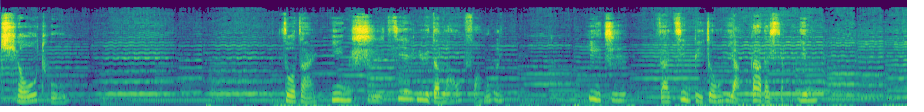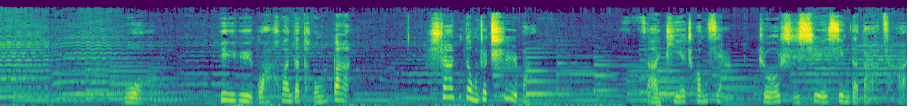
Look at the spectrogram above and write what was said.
囚徒，坐在阴湿监狱的牢房里，一只在禁闭中养大的小鹰，我郁郁寡欢的同伴，扇动着翅膀，在铁窗下啄食血腥的大餐。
